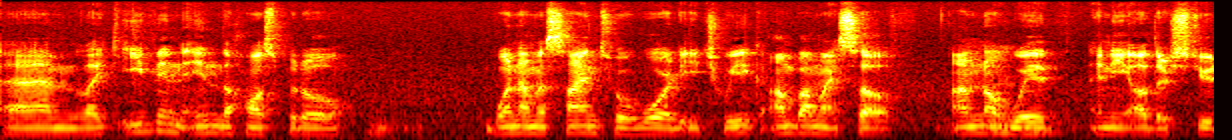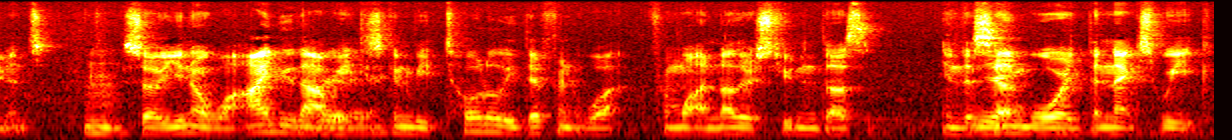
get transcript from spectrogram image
Um, like even in the hospital, when I'm assigned to a ward each week, I'm by myself. I'm not Mhm. with any other students. Mhm. So you know what I do that week is going to be totally different what from what another student does in the Yeah. same ward the next week.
